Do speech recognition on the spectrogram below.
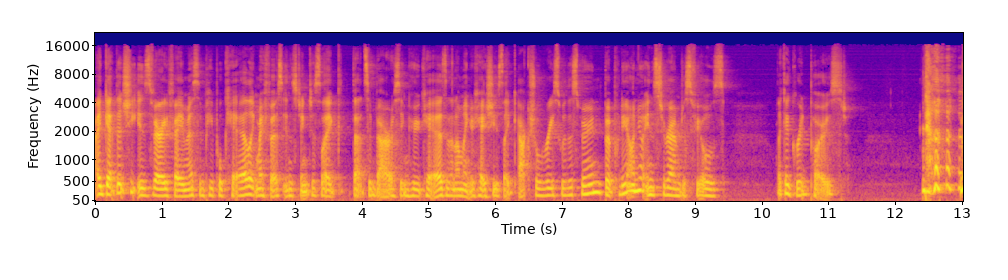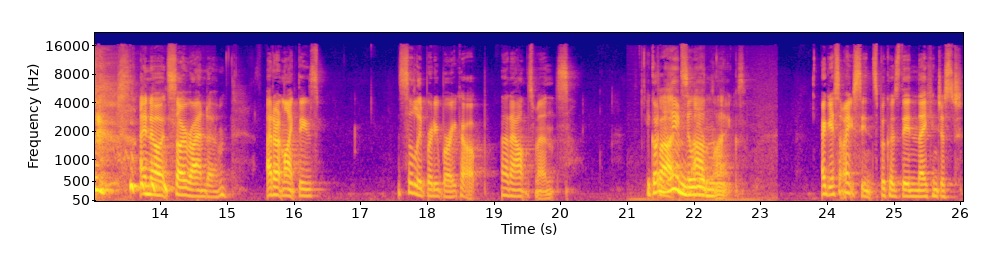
I get that she is very famous and people care. Like my first instinct is like that's embarrassing. Who cares? And then I'm like, okay, she's like actual Reese Witherspoon. But putting it on your Instagram just feels like a grid post. I know it's so random. I don't like these celebrity breakup announcements. It got But, nearly a million um, likes. I guess it makes sense because then they can just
